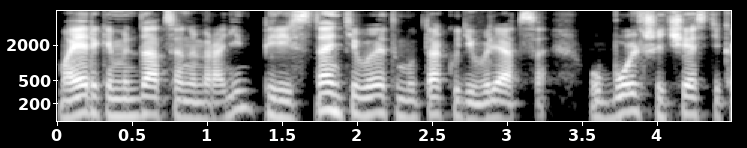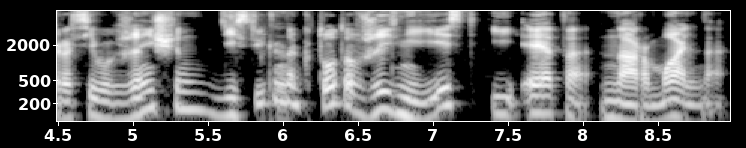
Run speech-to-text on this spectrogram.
Моя рекомендация номер один – перестаньте вы этому так удивляться. У большей части красивых женщин действительно кто-то в жизни есть, и это нормально.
